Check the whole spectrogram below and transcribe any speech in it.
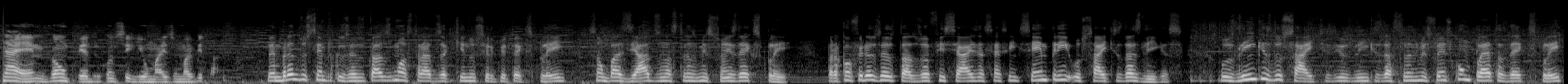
e na EM João Pedro conseguiu mais uma vitória. Lembrando sempre que os resultados mostrados aqui no circuito X-Play são baseados nas transmissões da X-Play para conferir os resultados oficiais, acessem sempre os sites das ligas. Os links dos sites e os links das transmissões completas da X-Play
